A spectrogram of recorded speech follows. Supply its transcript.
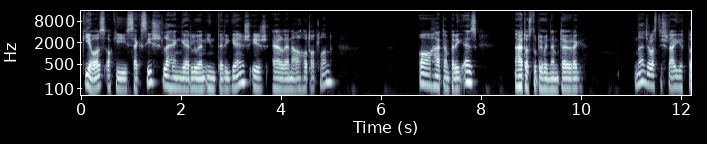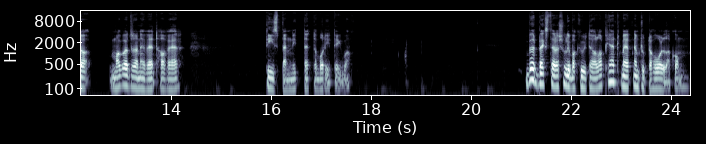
ki az, aki szexis, lehengerlően intelligens és ellenállhatatlan, a hátán pedig ez, hát azt tudja, hogy nem te öreg. Nigel azt is ráírta, magadra neved, haver, tíz pennit tett a borítékba. Burt Baxter a suliba küldte a lapját, mert nem tudta, hol lakom.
